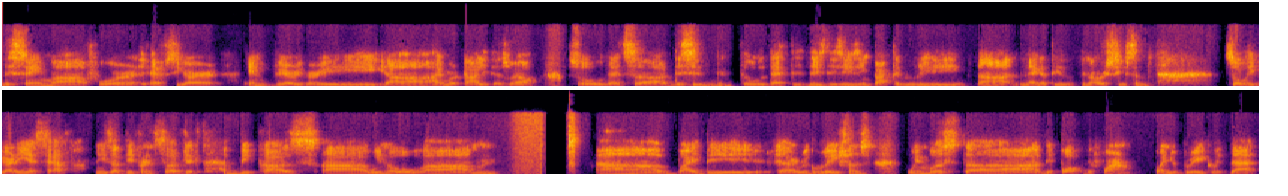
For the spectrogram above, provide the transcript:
The same uh, for FCR and very very uh, high mortality as well. So that's uh, this that this disease impacted really uh, negative in our system. So regarding SF, is a different subject because we know. Um, uh, by the uh, regulations, we must uh, depop the farm when you break with that.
